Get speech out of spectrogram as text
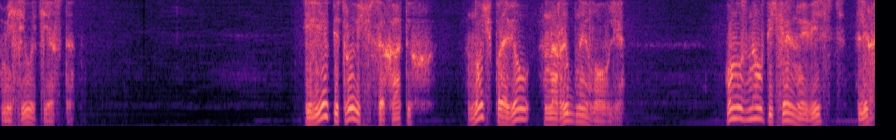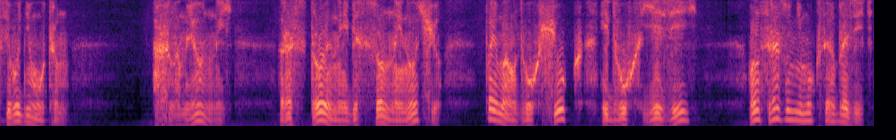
месила тесто. Илья Петрович Сахатых ночь провел на рыбной ловле. Он узнал печальную весть лишь сегодня утром — Ошеломленный, расстроенный бессонной ночью, поймал двух щук и двух езей, он сразу не мог сообразить,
